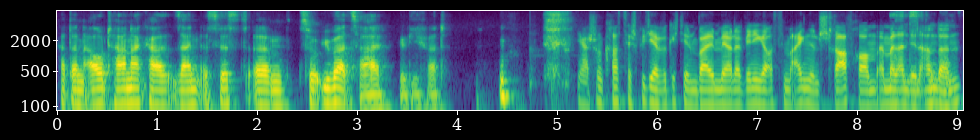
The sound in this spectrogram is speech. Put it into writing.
hat dann Ao Tanaka seinen Assist ähm, zur Überzahl geliefert. Ja, schon krass. Der spielt ja wirklich den Ball mehr oder weniger aus dem eigenen Strafraum einmal an den anderen.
